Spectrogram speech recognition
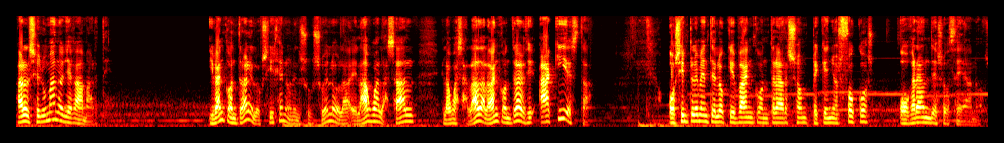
ahora el ser humano llega a Marte y va a encontrar el oxígeno en el subsuelo, el agua, la sal, el agua salada, la va a encontrar, es decir, aquí está. O simplemente lo que va a encontrar son pequeños focos o grandes océanos.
